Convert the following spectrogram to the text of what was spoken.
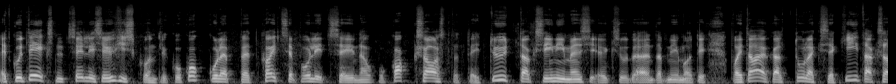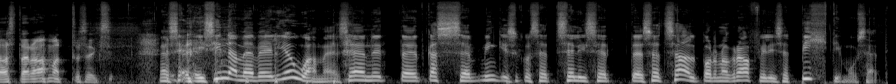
et kui teeks nüüd sellise ühiskondliku kokku kokkulepe, et kaitsepolitsei nagu kaks aastat ei tüütaks inimesi, eks ju, tähendab niimoodi, vaid aeg-ajalt tuleks ja kiidaks aastaraamatus, eks. no see, ei, sinna me veel jõuame, see on nüüd, et kas mingisugused sellised sotsiaalpornograafilised pihtimused,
